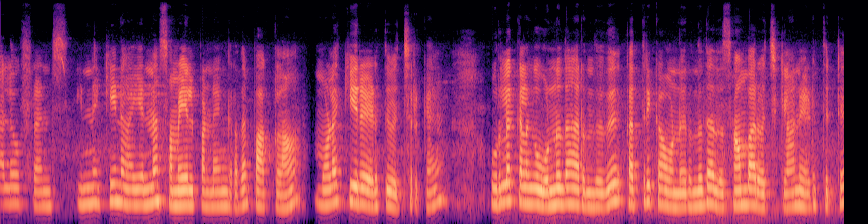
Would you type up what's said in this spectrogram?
ஹலோ ஃப்ரெண்ட்ஸ் இன்றைக்கி நான் என்ன சமையல் பண்ணேங்கிறத பார்க்கலாம். முளைக்கீரை எடுத்து வச்சுருக்கேன். உருளைக்கிழங்கு ஒன்று தான் இருந்தது. கத்திரிக்காய் ஒன்று இருந்தது. அதை சாம்பார் வச்சுக்கலான்னு எடுத்துட்டு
